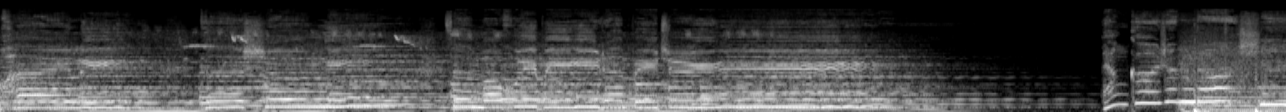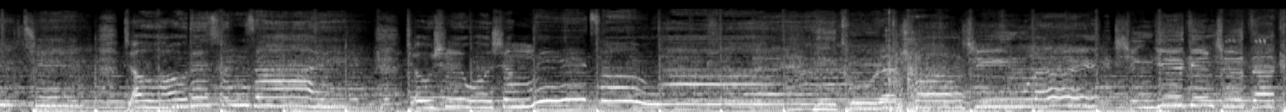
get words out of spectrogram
海里人的世界，骄傲的存在，就是我向你走来。你突然闯进来，心也跟着打开，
